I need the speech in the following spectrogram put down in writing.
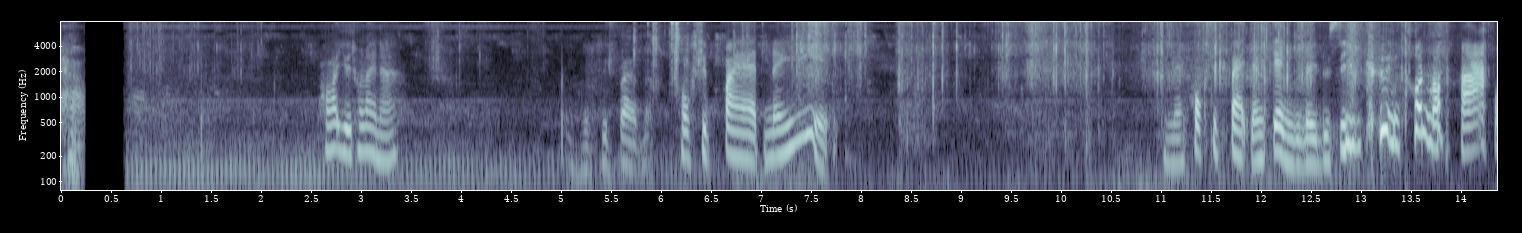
เท้าพ่ออายุเท่าไหร่นะหกสิบแปดนะหกสิบแปดนี่ เห็นไหมหกสิบแปดยังเก่งอยู่เลยดูสิขึ้นต้นมะพร้าว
